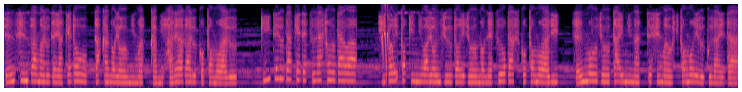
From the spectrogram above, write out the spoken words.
全身がまるで火傷を負ったかのように真っ赤に腫れ上がることもある。聞いてるだけで辛そうだわ。ひどい時には40度以上の熱を出すこともあり、専門状態になってしまう人もいるくらいだ。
